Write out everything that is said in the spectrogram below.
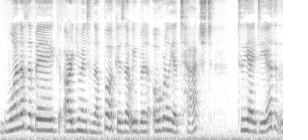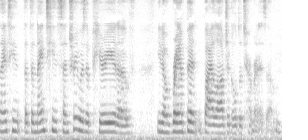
One of the big arguments in the book is that we've been overly attached to the idea that the 19th that the 19th century was a period of you know rampant biological determinism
